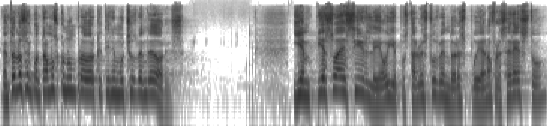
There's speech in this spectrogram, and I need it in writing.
Entonces nos encontramos con un proveedor que tiene muchos vendedores y empiezo a decirle, oye, pues tal vez tus vendedores pudieran ofrecer esto,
